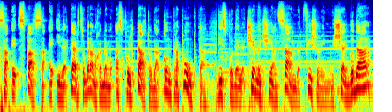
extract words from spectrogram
Passa e Spassa è il terzo brano che abbiamo ascoltato da Contrapuncta, disco del CMC Ensemble featuring Michel Godard.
